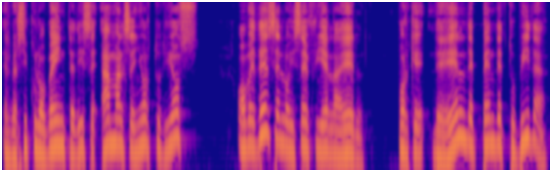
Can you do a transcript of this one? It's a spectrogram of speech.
El versículo 20 dice, ama al Señor tu Dios, obedécelo y sé fiel a Él, porque de Él depende tu vida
